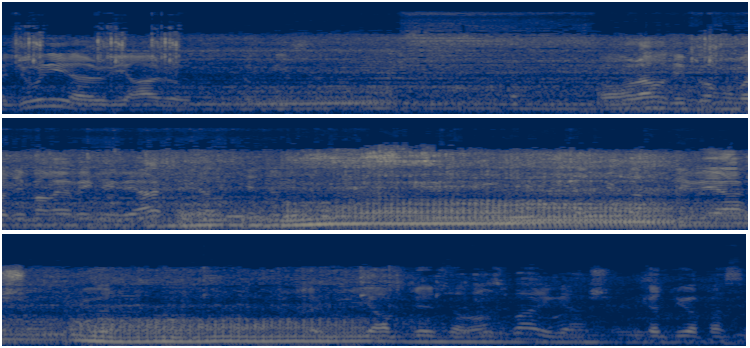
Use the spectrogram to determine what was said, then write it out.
C'est joli là le virage. Alors là au départ on va démarrer avec les VH et là c'est les VH. Tu peut-être ça avance pas les VH. Quand tu vas passer.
